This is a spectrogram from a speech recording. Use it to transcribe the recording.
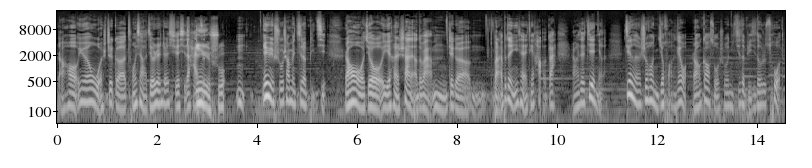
然后因为我是这个从小就认真学习的孩子，英语书，嗯，英语书上面记了笔记，然后我就也很善良，对吧？嗯，这个本来不对影响也挺好的，对吧？然后就借你了，借了之后你就还给我，然后告诉我说你记的笔记都是错的，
